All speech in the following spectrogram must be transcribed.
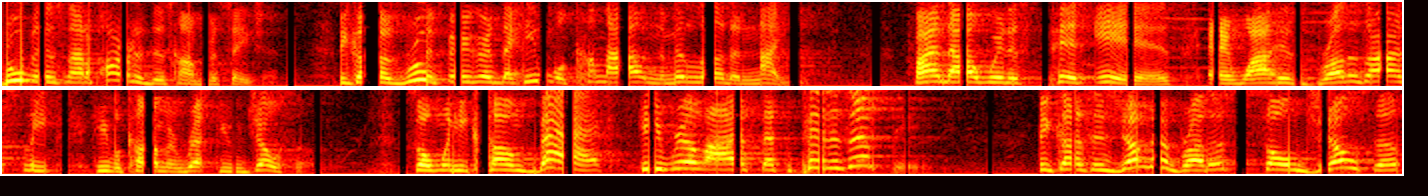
Reuben's not a part of this conversation because Reuben figured that he will come out in the middle of the night, find out where this pit is, and while his brothers are asleep, he will come and rescue Joseph. So when he comes back, he realized that the pit is empty because his younger brothers sold Joseph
